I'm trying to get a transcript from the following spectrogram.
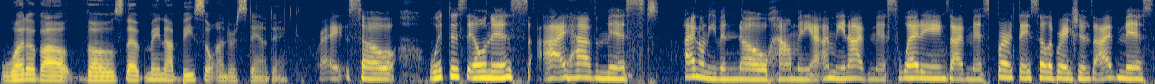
What about those that may not be so understanding? Right. So, with this illness, I have missed, I don't even know how many. I mean, I've missed weddings, I've missed birthday celebrations, I've missed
